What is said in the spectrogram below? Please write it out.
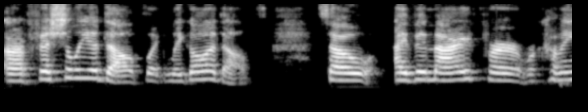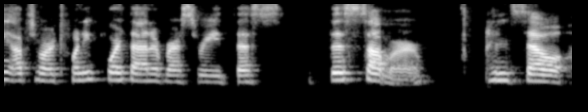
are officially adults, like legal adults. So, I've been married for, we're coming up to our 24th anniversary this this summer. And so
